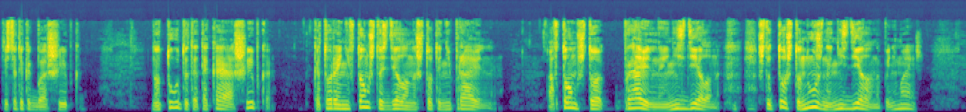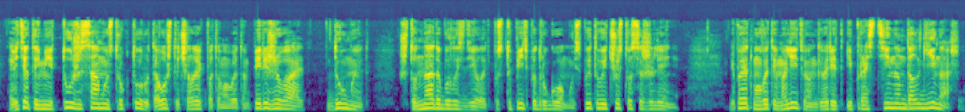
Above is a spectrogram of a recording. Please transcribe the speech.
То есть это как бы ошибка. Но тут это такая ошибка, которая не в том, что сделано что-то неправильное, а в том, что правильное не сделано, что то, что нужно, не сделано, понимаешь? А ведь это имеет ту же самую структуру того, что человек потом об этом переживает, думает, что надо было сделать, поступить по-другому, испытывает чувство сожаления. И поэтому в этой молитве он говорит «И прости нам долги наши».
